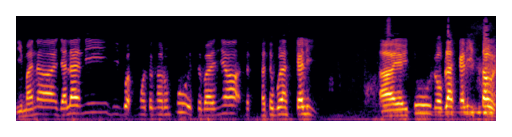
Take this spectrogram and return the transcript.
Di mana jalan ni dibuat pemotongan rumput sebanyak satu bulan sekali. Uh, iaitu 12 kali setahun.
